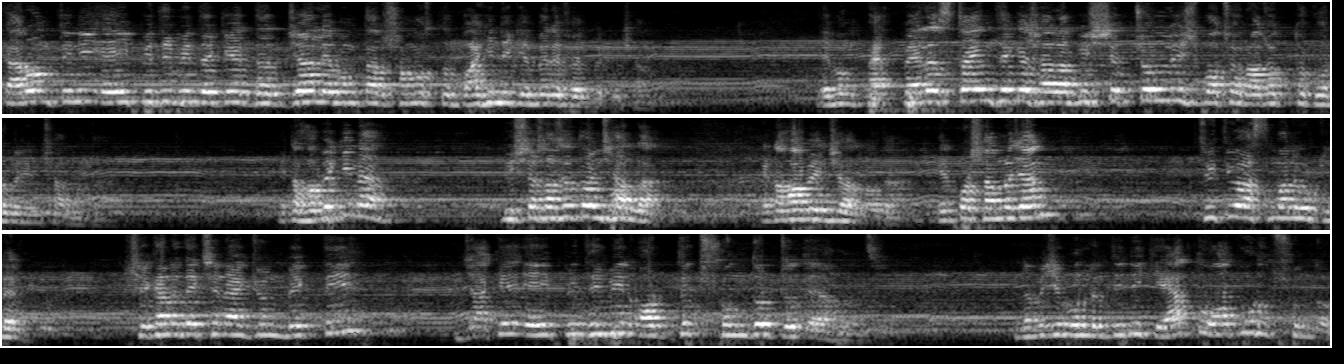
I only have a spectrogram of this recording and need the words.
কারণ তিনি এই পৃথিবী থেকে দাজ্জাল এবং তার সমস্ত বাহিনীকে মেরে ফেলবেন ইনশাআল্লাহ। এবং প্যা- প্যালেস্টাইন থেকে সারা বিশ্বে চল্লিশ বছর রাজত্ব করবেন ইনশাআল্লাহ। এটা হবে কি না? বিশ্বাস আছে তো ইনশাআল্লাহ? এটা হবে ইনশাআল্লাহ। এরপর সামনে যান। তৃতীয় আসমানে উঠলেন। সেখানে দেখছেন একজন ব্যক্তি যাকে এই পৃথিবীর অর্ধেক সৌন্দর্য দেওয়া হয়েছে। নবীজি বললেন, তিনি কি এত অপরূপ সুন্দর?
